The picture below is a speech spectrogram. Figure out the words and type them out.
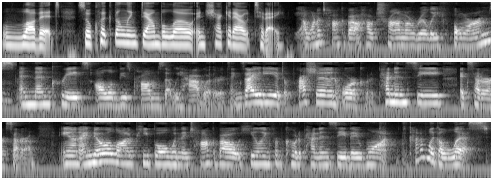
love it. So, click the link down below and check it out today. I want to talk about how trauma really forms and then creates all of these problems that we have, whether it's anxiety, or depression, or codependency, et cetera, et cetera. And I know a lot of people, when they talk about healing from codependency, they want kind of like a list.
